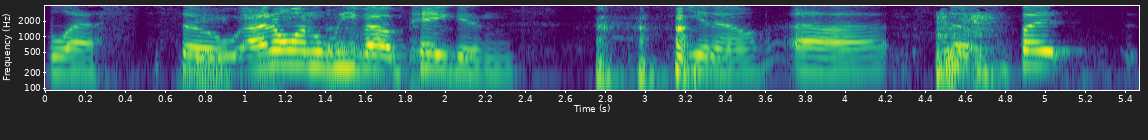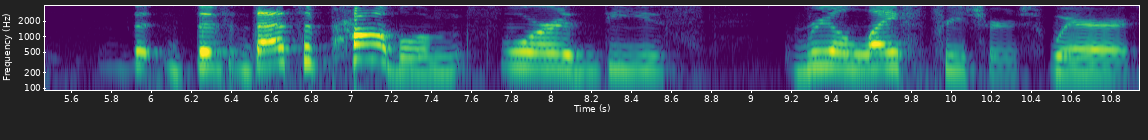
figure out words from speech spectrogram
blessed, so Nature I don't want to leave out yeah. pagans. you know, uh, so but the, the, that's a problem for these real life preachers where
